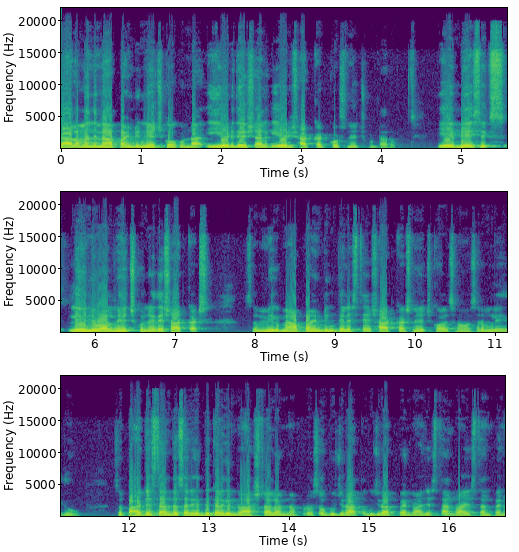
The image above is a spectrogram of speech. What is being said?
చాలామంది మ్యాప్ పాయింటింగ్ నేర్చుకోకుండా ఈ ఏడు దేశాలకి ఏడు షార్ట్ కట్ కోర్స్ నేర్చుకుంటారు. ఏ బేసిక్స్ లేని వాళ్ళు నేర్చుకునేదే షార్ట్ కట్స్ సో మీకు మ్యాప్ పాయింటింగ్ తెలిస్తే షార్ట్ కట్స్ నేర్చుకోవాల్సిన అవసరం లేదు. సో పాకిస్తాన్తో సరిహద్దు కలిగిన రాష్ట్రాలు అన్నప్పుడు సో గుజరాత్ గుజరాత్ పైన రాజస్థాన్ రాజస్థాన్ పైన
